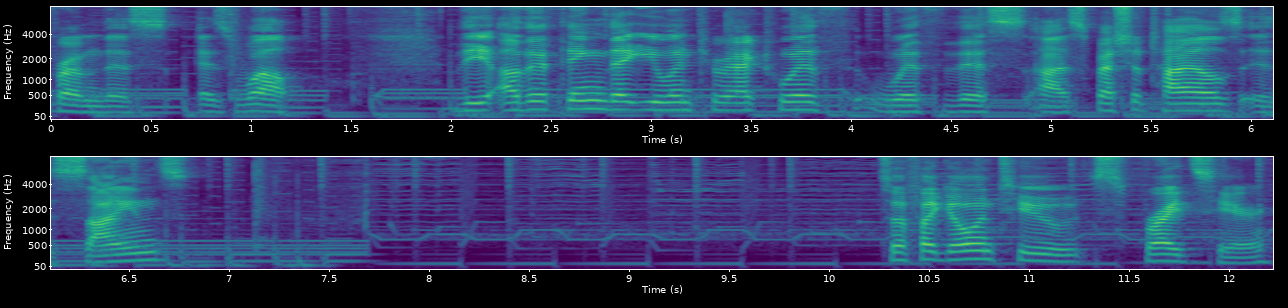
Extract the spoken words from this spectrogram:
from this as well. The other thing that you interact with with this uh, special tiles is signs. So if I go into sprites here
